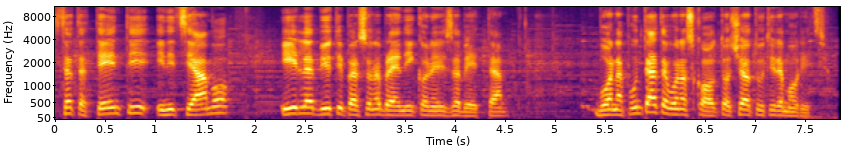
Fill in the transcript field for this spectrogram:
state attenti, iniziamo il beauty personal branding con Elisabetta. Buona puntata e buon ascolto. Ciao a tutti da Maurizio.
